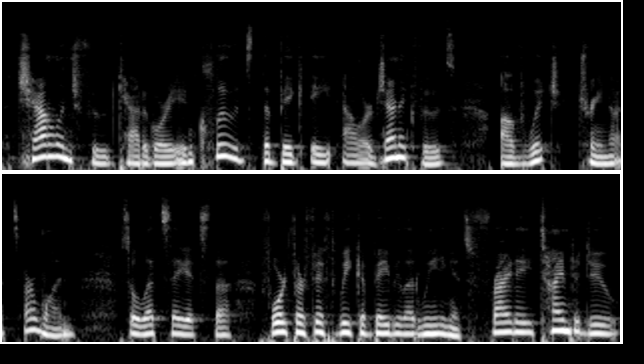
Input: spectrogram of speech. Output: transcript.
The challenge food category includes the big eight allergenic foods, of which tree nuts are one. So let's say it's the fourth or fifth week of baby led weaning, it's Friday, time to do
